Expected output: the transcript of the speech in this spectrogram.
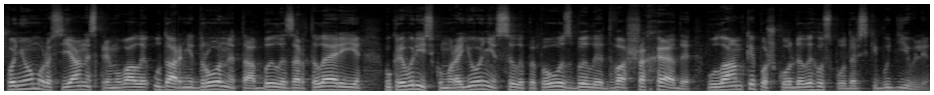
По ньому росіяни спрямували ударні дрони та били з артилерії. У Криворізькому районі сили ППО збили два шахеди. Уламки пошкодили господарські будівлі.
